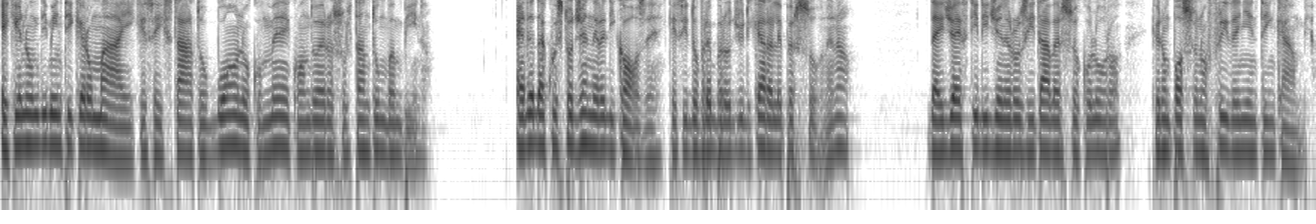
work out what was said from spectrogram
e che non dimenticherò mai che sei stato buono con me quando ero soltanto un bambino. Ed è da questo genere di cose che si dovrebbero giudicare le persone, no? Dai gesti di generosità verso coloro che non possono offrire niente in cambio.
